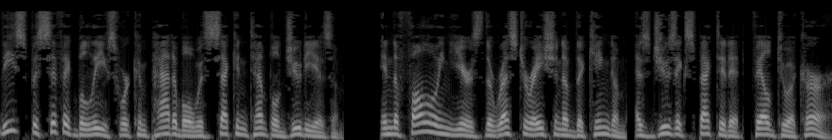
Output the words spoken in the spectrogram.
These specific beliefs were compatible with Second Temple Judaism. In the following years the restoration of the kingdom, as Jews expected it, failed to occur.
